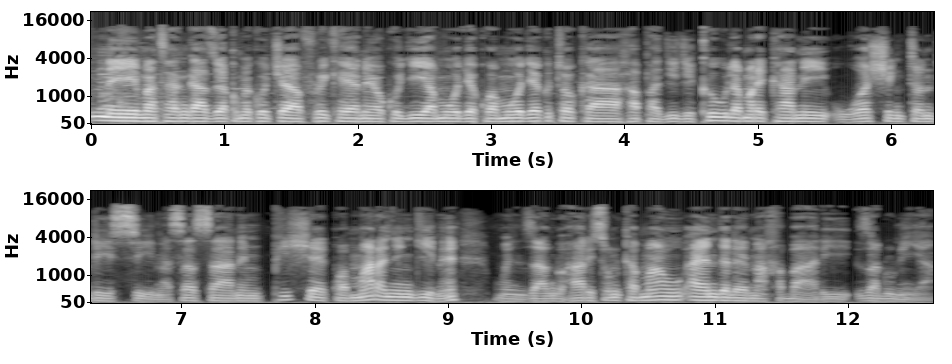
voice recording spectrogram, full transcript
Ni matangazo ya Kumekucha Afrika yanayokujia moja kwa moja kutoka hapa jiji kuu la Marekani, Washington DC. Na sasa nimpishe kwa mara nyingine mwenzangu Harrison Kamau aendelee na habari za dunia.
